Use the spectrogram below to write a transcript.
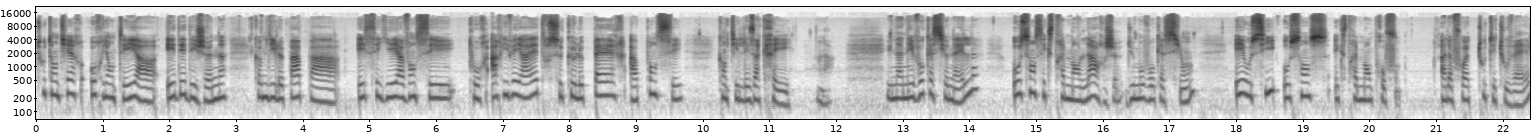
tout entière orientée à aider des jeunes, comme dit le pape, à essayer, avancer pour arriver à être ce que le Père a pensé quand il les a créés. Une année vocationnelle au sens extrêmement large du mot vocation et aussi au sens extrêmement profond. À la fois tout est ouvert,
